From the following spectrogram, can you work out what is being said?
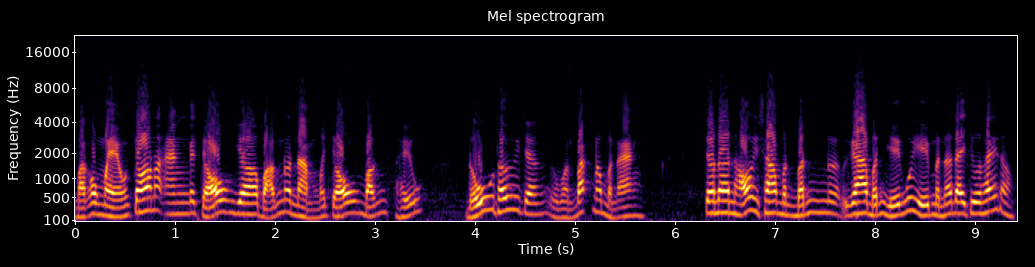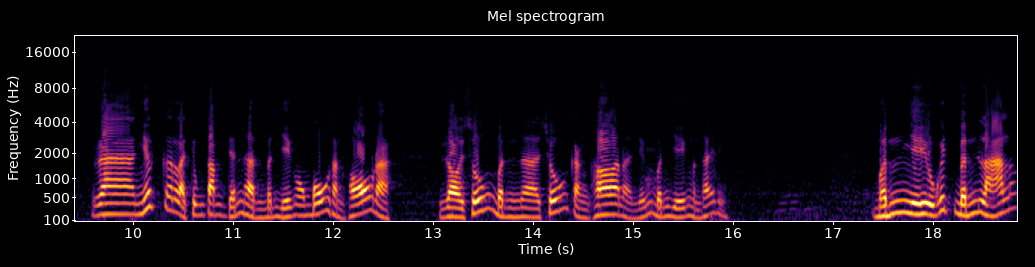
mà con mèo con chó nó ăn cái chỗ dơ bẩn nó nằm ở chỗ bẩn thiểu, đủ thứ hết trơn, rồi mình bắt nó mình ăn. Cho nên hỏi sao mình bệnh, ra bệnh viện quý vị mình ở đây chưa thấy đâu. Ra nhất là trung tâm chỉnh hình, bệnh viện ung bú thành phố nè, rồi xuống bình à, xuống cần thơ nè, những bệnh viện mình thấy đi. Bệnh nhiều cái bệnh lạ lắm.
